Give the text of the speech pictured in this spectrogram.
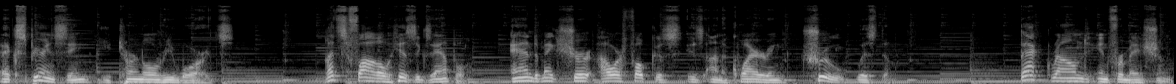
experiencing eternal rewards. Let's follow his example and make sure our focus is on acquiring true wisdom. Background information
